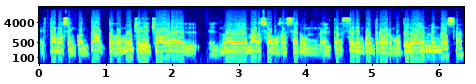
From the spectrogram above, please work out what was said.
Estamos en contacto con muchos y de hecho ahora el, 9 de marzo vamos a hacer un, el tercer encuentro bermutero en Mendoza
